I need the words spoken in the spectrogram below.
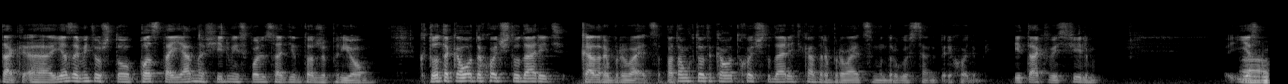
Так, э, я заметил, что постоянно в фильме используется один и тот же прием. Кто-то кого-то хочет ударить, кадр обрывается. Потом кто-то кого-то хочет ударить, кадр обрывается, мы на другую сцену переходим. И так весь фильм. Если... А,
